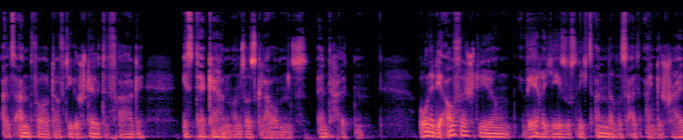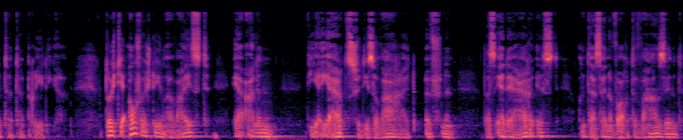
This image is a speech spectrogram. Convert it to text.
als Antwort auf die gestellte Frage ist der Kern unseres Glaubens enthalten. Ohne die Auferstehung wäre Jesus nichts anderes als ein gescheiterter Prediger. Durch die Auferstehung erweist er allen, die ihr Herz für diese Wahrheit öffnen, dass er der Herr ist und dass seine Worte wahr sind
